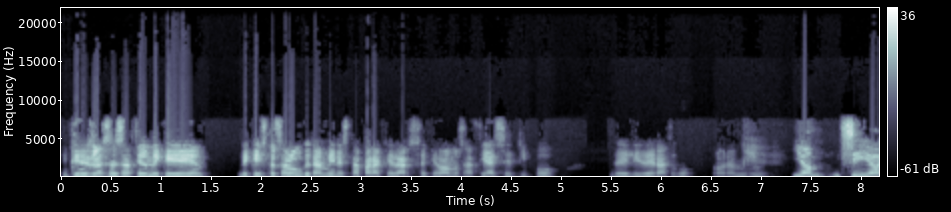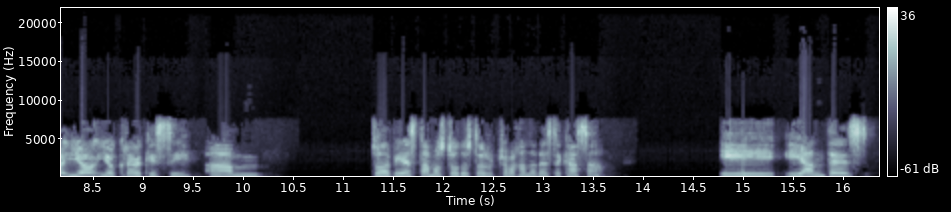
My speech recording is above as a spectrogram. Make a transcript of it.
¿Y tienes la sensación de que de que esto es algo que también está para quedarse, que vamos hacia ese tipo de liderazgo ahora mismo? Yo, sí, yo, yo, yo creo que sí. todavía estamos todos trabajando desde casa y, antes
